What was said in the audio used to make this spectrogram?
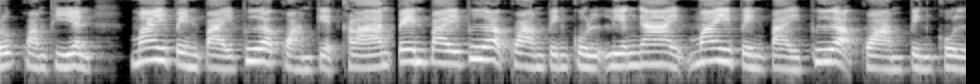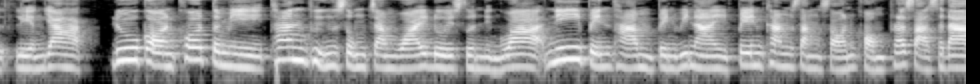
รบความเพียร ไม่เป็นไปเพื่อความเกียจคร้าน เป็นไปเพื่อความเป็นคนเลี้ยงง่าย ไม่เป็นไปเพื่อความเป็นคนเลี้ยงยาก ดูก่อนโคตมีท่านพึงทรงจำไว้โดยส่วนหนึ่งว่า นี่เป็นธรรมเป็นวินัย เป็นคำสั่งสอนของพระศาสดา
